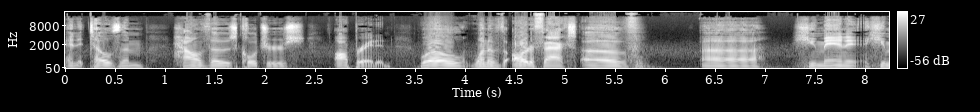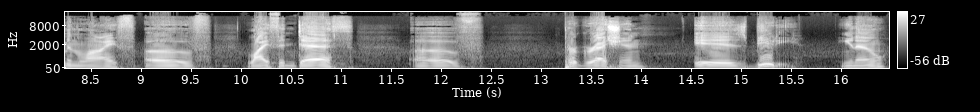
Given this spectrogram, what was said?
and it tells them how those cultures operated. Well, one of the artifacts of uh, human human life, of life and death, of progression is beauty. You know,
